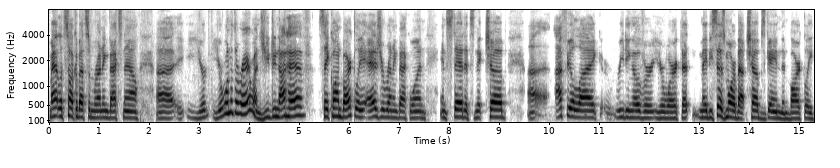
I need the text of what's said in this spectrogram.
Matt, let's talk about some running backs now. Uh, you're you're one of the rare ones. You do not have Saquon Barkley as your running back one. Instead, it's Nick Chubb. Uh, I feel like reading over your work that maybe says more about Chubb's game than Barkley.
